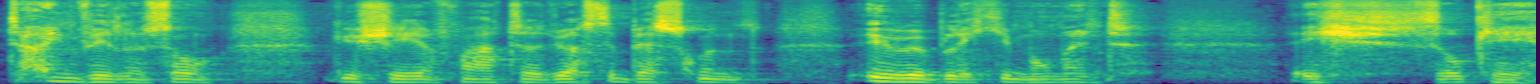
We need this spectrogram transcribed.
dein Wille so geschehen, Vater. Du hast den besseren Überblick im Moment. Ich, okay.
